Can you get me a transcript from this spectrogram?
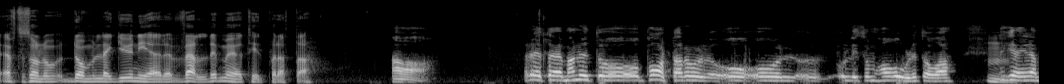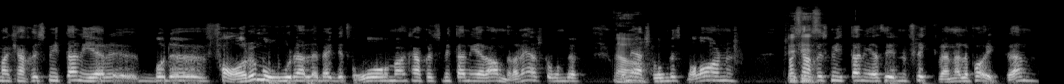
eftersom de, de lägger ju ner väldigt mycket tid på detta. Ja. Vet, är man ute och partar och, och, och, och liksom har ordet då va. Mm. Grejen är man kanske smittar ner eh, både far och mor eller bägge två. Och man kanske smittar ner andra närstående och Ja. närståendes barn. Man Precis. kanske smittar ner sin flickvän eller pojkvän.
